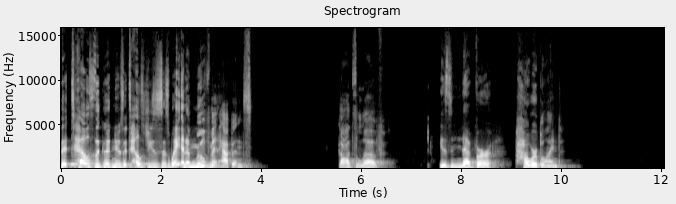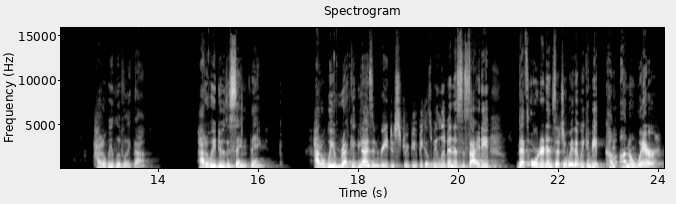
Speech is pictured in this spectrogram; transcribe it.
that tells the good news, that tells Jesus' way, and a movement happens. God's love is never power blind. How do we live like that? How do we do the same thing? How do we recognize and redistribute? Because we live in a society that's ordered in such a way that we can become unaware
